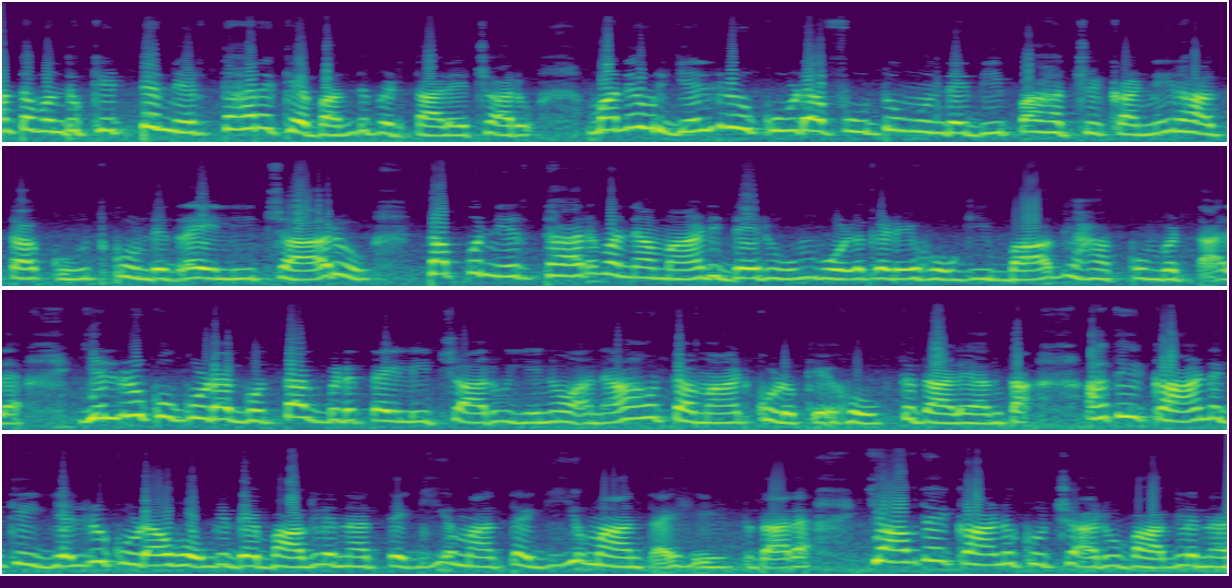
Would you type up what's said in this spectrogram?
ಅಂತ ಒಂದು ಕೆಟ್ಟ ನಿರ್ಧಾರಕ್ಕೆ ಬಂದು ಬಿಡ್ತಾಳೆ ಚಾರು. ಮನೆಯವ್ರು ಎಲ್ಲರೂ ಕೂಡ ಫೋಟೋ ಮುಂದೆ ದೀಪ ಹಚ್ಚಿ ಕಣ್ಣೀರು ಹಾಕ್ತಾ ಕೂತ್ಕೊಂಡಿದ್ರೆ ಇಲ್ಲಿ ಚಾರು ತಪ್ಪು ನಿರ್ಧಾರವನ್ನ ಮಾಡಿದೆ ರೂಮ್ ಒಳಗಡೆ ಹೋಗಿ. ಬಾಗ್ಲು ಹಾಕೊಂಡ್ಬಿಡ್ತಾಳೆ. ಎಲ್ರಿಗೂ ಕೂಡ ಗೊತ್ತಾಗ್ಬಿಡುತ್ತೆ ಇಲ್ಲಿ ಚಾರು ಏನೋ ಅನಾಹುತ ಮಾಡ್ಕೊಳ್ಳೋಕೆ ಹೋಗ್ತದಾಳೆ ಅಂತ. ಅದೇ ಕಾರಣಕ್ಕೆ ಎಲ್ಲರೂ ಕೂಡ ಹೋಗಿದೆ, ಬಾಗ್ಲನ್ನ ತೆಗಿಯಮ್ಮ ತೆಗಿಯಮ್ಮ ಅಂತ ಹೇಳ್ತಿದ್ದಾರೆ. ಯಾವುದೇ ಕಾರಣಕ್ಕೂ ಚಾರು ಬಾಗ್ಲನ್ನ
